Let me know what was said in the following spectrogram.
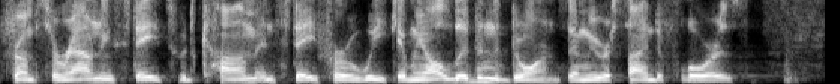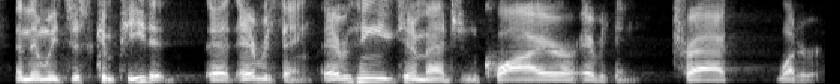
from surrounding states would come and stay for a week, and we all lived in the dorms, and we were assigned to floors, and then we just competed at everything, everything you can imagine, choir, everything, track, whatever.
